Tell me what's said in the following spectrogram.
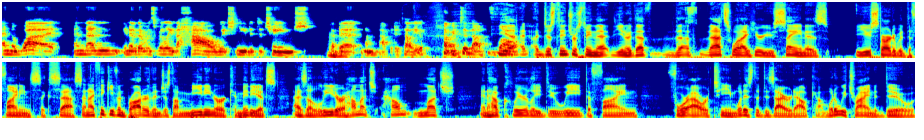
and the what, and then you know there was really the how, which needed to change a mm-hmm. bit. And I'm happy to tell you how I did that as well. Yeah, and uh, just interesting that you know that that that's what I hear you saying is you started with defining success and i think even broader than just a meeting or a committee it's as a leader how much how much and how clearly do we define for our team what is the desired outcome? What are we trying to do?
